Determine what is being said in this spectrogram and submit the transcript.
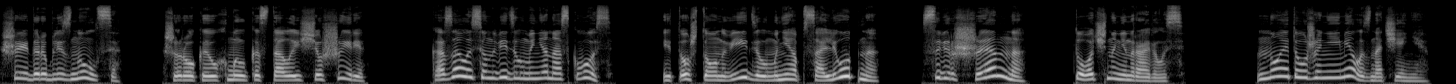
Шейдер облизнулся. Широкая ухмылка стала еще шире. Казалось, он видел меня насквозь. И то, что он видел, мне абсолютно, совершенно, точно не нравилось. Но это уже не имело значения.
